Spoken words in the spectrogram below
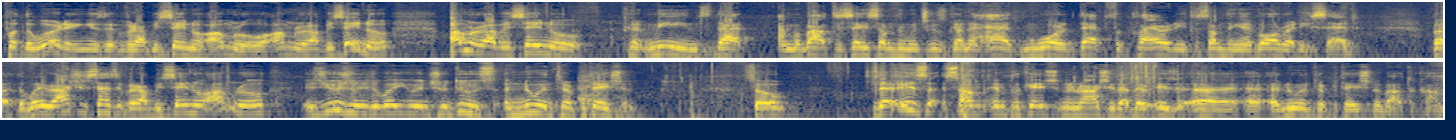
put the wording. Is it Rabboseinu Amru or Amru Rabboseinu? Amru Rabboseinu means that I'm about to say something which is going to add more depth or clarity to something I've already said. But the way Rashi says it, Rabboseinu Amru, is usually the way you introduce a new interpretation. So there is some implication in Rashi that there is a, a, a new interpretation about to come.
